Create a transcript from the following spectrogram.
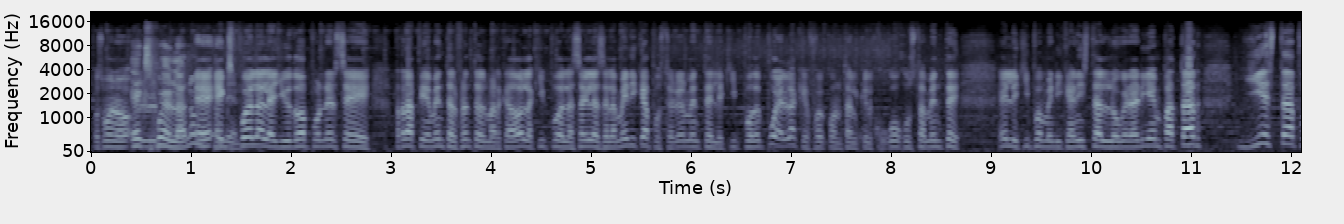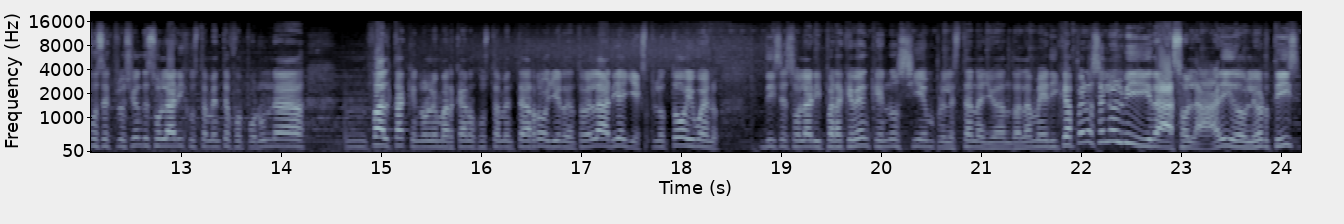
pues bueno. Ex Puebla, ¿no? eh, ex Puebla le ayudó a ponerse rápidamente al frente del marcador al equipo de las Águilas del América, posteriormente el equipo de Puebla, que fue contra el que jugó justamente el equipo americanista, lograría empatar. Y esta, pues, explosión de Solari justamente fue por una mm, falta que no le marcaron justamente a Roger dentro del área y explotó. Y bueno, dice Solari, para que vean que no siempre le están ayudando al América, pero se le olvida a Solari, doble Ortiz,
